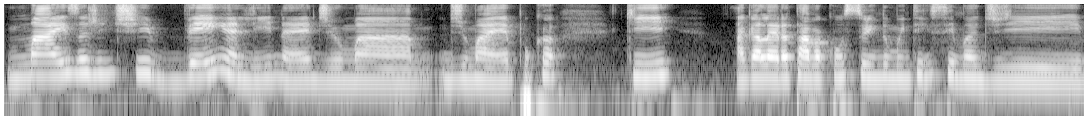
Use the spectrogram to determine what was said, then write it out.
mas a gente vem ali, né, de uma de uma época que a galera tava construindo muito em cima de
